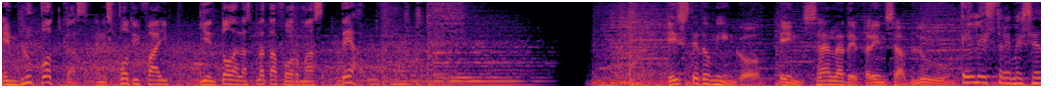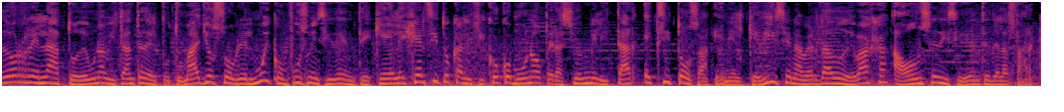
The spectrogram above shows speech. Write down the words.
en Blue Podcast, en Spotify y en todas las plataformas de audio. Este domingo, en Sala de Prensa Blue, El estremecedor relato de un habitante del Putumayo sobre el muy confuso incidente que el ejército calificó como una operación militar exitosa en el que dicen haber dado de baja a 11 disidentes de las FARC.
